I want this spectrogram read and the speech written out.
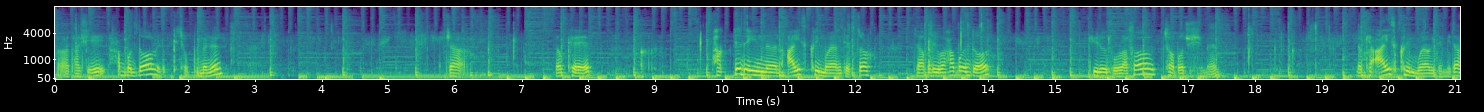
자 다시 한 번 더 이렇게 접으면은 자 이렇게 박제되어 있는 아이스크림 모양이 됐죠? 자, 그리고 한 번 더 뒤로 돌아서 접어주시면 이렇게 아이스크림 모양이 됩니다.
